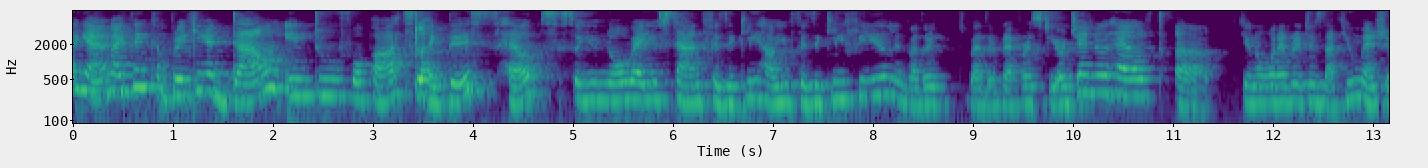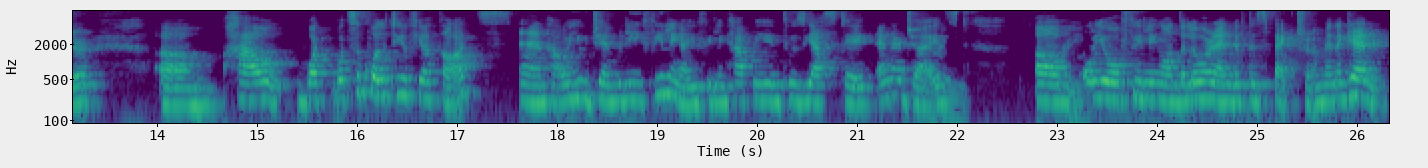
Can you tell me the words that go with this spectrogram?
Again, I think breaking it down into four parts like this helps. So you know where you stand physically, how you physically feel, and whether it, whether it refers to your general health, uh, you know, whatever it is that you measure um, how what what's the quality of your thoughts and how are you generally feeling are you feeling happy enthusiastic energized right. Um, right. or you're feeling on the lower end of the spectrum and again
